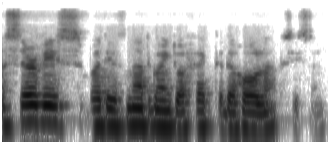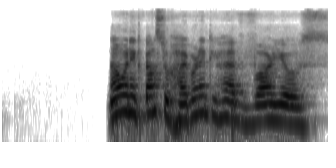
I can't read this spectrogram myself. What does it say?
a service, but it's not going to affect the whole system. Now, when it comes to Hibernate, you have various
